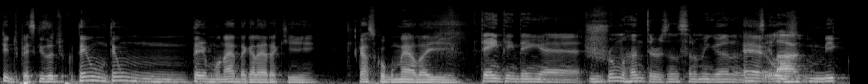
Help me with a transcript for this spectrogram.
enfim, de pesquisa. De, tem, um, tem um termo, né, da galera que, caça cogumelo aí. Tem, tem, tem. É Shroom Hunters, né, se não me engano. É, sei lá. Mico,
